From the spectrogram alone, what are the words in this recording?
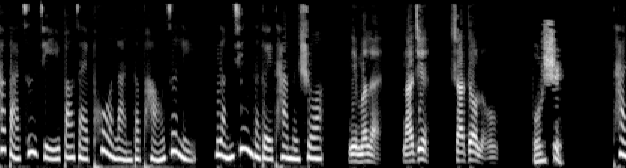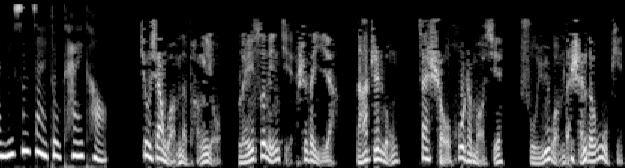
他把自己包在破烂的袍子里，冷静的对他们说：“你们来拿剑杀掉龙。”不是。坦尼斯再度开口，就像我们的朋友雷斯林解释的一样，拿只龙在守护着某些属于我们的神的物品。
